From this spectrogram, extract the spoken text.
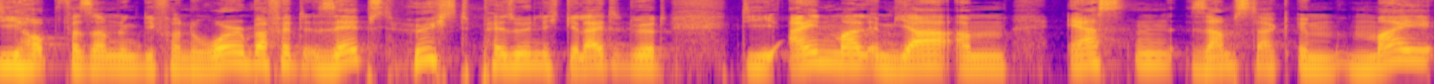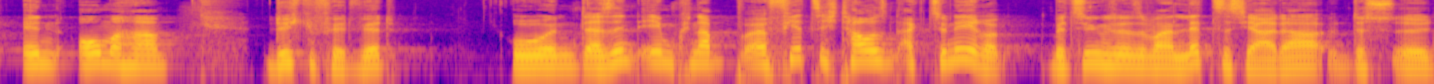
die Hauptversammlung, die von Warren Buffett selbst höchstpersönlich geleitet wird, die einmal im Jahr am ersten Samstag im Mai in Omaha durchgeführt wird. Und da sind eben knapp 40.000 äh, Aktionäre, beziehungsweise waren letztes Jahr da. Das, äh,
